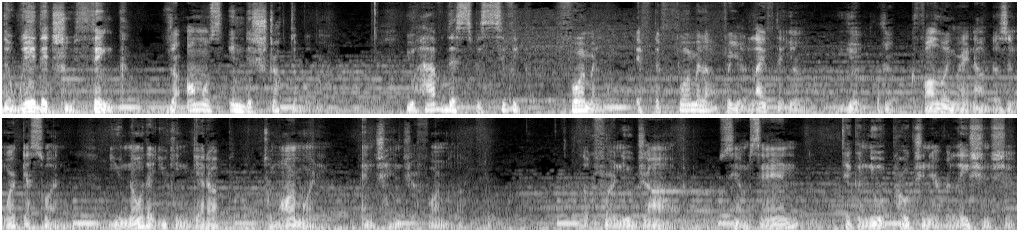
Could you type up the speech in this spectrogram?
the way that you think, you're almost indestructible. You have this specific formula. If the formula for your life that you're, you're, you're following right now doesn't work, guess what? You know that you can get up tomorrow morning and change your formula. Look for a new job. See what I'm saying? Take a new approach in your relationship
